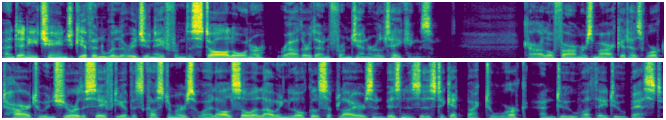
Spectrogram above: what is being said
and any change given will originate from the stall owner rather than from general takings. Carlow Farmers Market has worked hard to ensure the safety of its customers while also allowing local suppliers and businesses to get back to work and do what they do best.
